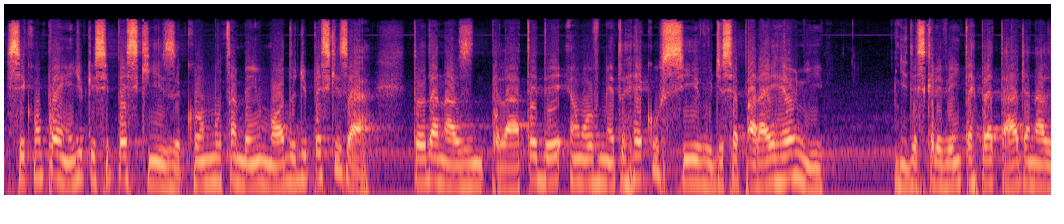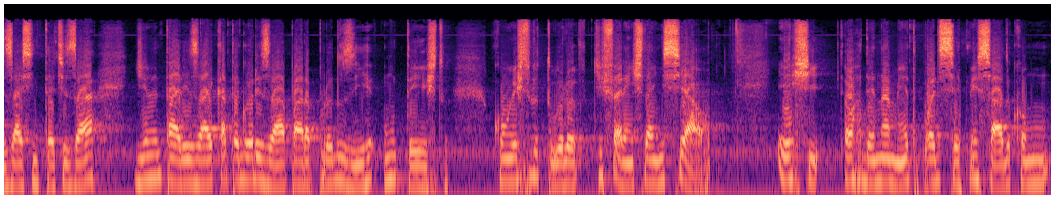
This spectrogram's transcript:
se compreende o que se pesquisa, como também o modo de pesquisar. Toda análise pela ATD é um movimento recursivo de separar e reunir de descrever, interpretar, de analisar e sintetizar, de unitarizar e categorizar para produzir um texto com estrutura diferente da inicial. Este ordenamento pode ser pensado como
